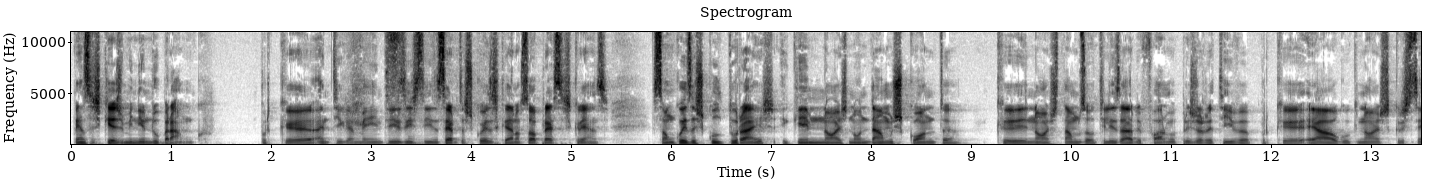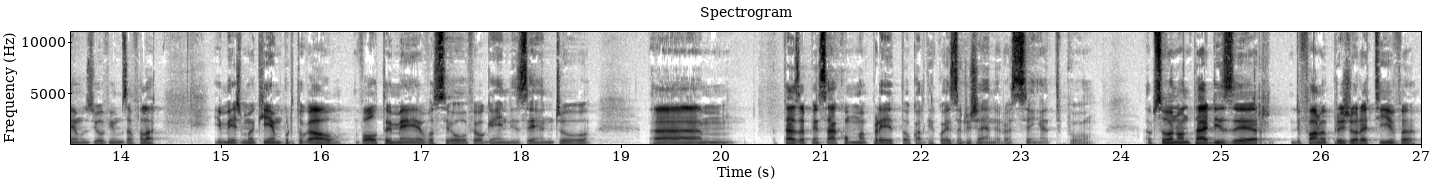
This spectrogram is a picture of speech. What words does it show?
pensas que és menino do branco? Porque antigamente existiam certas coisas que eram só para essas crianças. São coisas culturais e que nós não damos conta que nós estamos a utilizar de forma pejorativa porque é algo que nós crescemos e ouvimos a falar. E mesmo aqui em Portugal, volta e meia, você ouve alguém dizendo um, estás a pensar como uma preta ou qualquer coisa do gênero, assim, é tipo a pessoa não está a dizer de forma pejorativa,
